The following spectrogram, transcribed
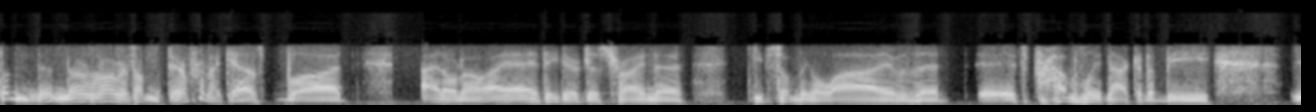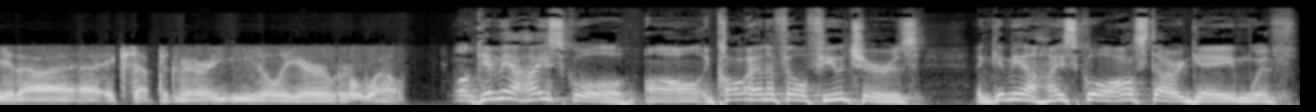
something nothing wrong with something different, I guess. But I don't know. I, I think they're just trying to keep something alive that it's probably not going to be, you know, uh, accepted very easily or, or well. Well, give me a high school. I'll call NFL Futures and give me a high school All Star game with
